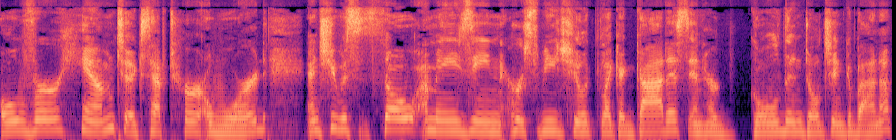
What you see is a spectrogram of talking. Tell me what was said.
over him to accept her award, and she was so amazing. Her speech, she looked like a goddess in her golden Dolce and Gabbana.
